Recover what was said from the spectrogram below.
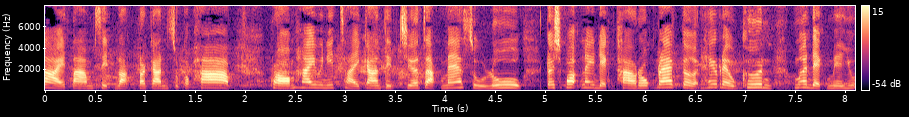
จ่ายตามสิทธิหลักประกันสุขภาพ พร้อมให้วินิจฉัยการติดเชื้อจากแม่สู่ลูก โดยเฉพาะในเด็กทารกแรกเกิดให้เร็วขึ้น เมื่อเด็กมีอายุ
